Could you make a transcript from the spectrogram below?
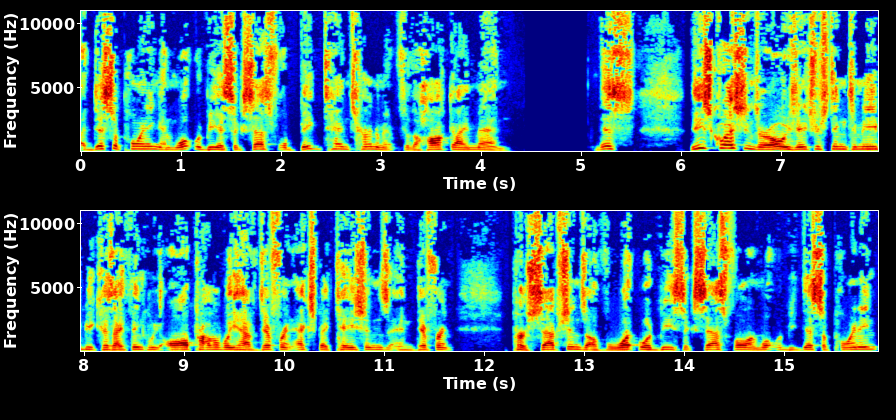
a disappointing and what would be a successful Big Ten tournament for the Hawkeye men? This these questions are always interesting to me because I think we all probably have different expectations and different perceptions of what would be successful and what would be disappointing.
